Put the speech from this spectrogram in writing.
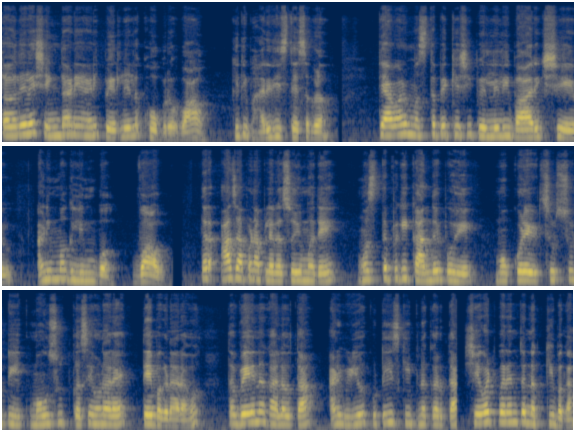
तळलेले शेंगदाणे आणि पेरलेलं खोबरं. वाव किती भारी दिसते सगळं. त्यावर मस्तपैकी अशी पेरलेली बारीक शेव आणि मग लिंब. वाव तर आज आपण आपल्या रसोईमध्ये मस्तपैकी कांदे पोहे मोकळे सुटसुटीत मऊसूत कसे होणार आहे ते बघणार आहोत. तर वेळ न घालवता आणि व्हिडिओ कुठेही स्किप न करता शेवटपर्यंत नक्की बघा.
